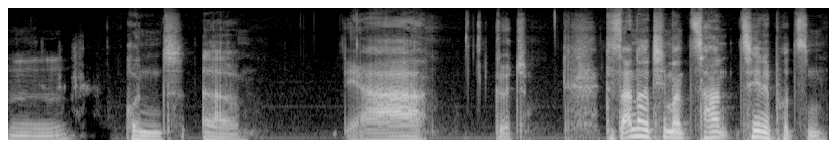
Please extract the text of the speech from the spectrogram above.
Mhm. Und äh, ja, gut. Das andere Thema Zahn Zähneputzen.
